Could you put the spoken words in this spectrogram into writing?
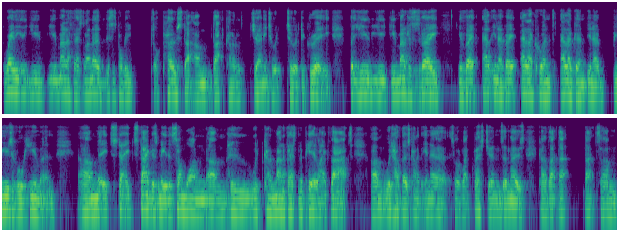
the way that you you you manifest, and I know this is probably sort of post that um that kind of journey to a to a degree, but you you you manifest as very you're very you know very eloquent, elegant, you know, beautiful human. Um, it, st- it staggers me that someone um, who would kind of manifest and appear like that um, would have those kind of inner sort of like questions and those kind of that that that um,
